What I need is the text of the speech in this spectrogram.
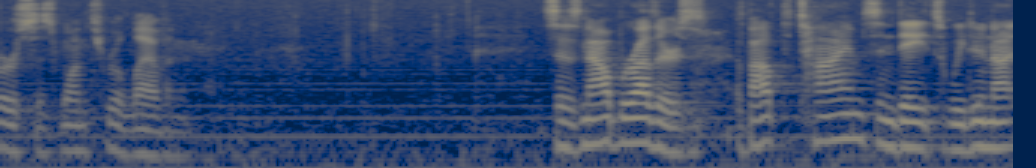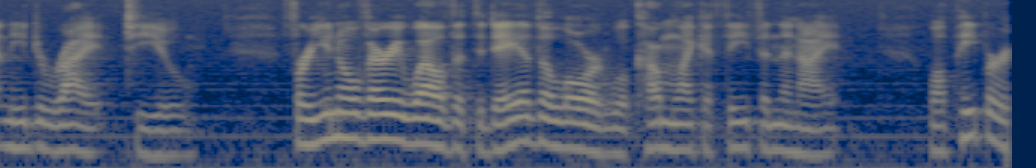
verses 1 through 11. It says, "Now brothers, about the times and dates we do not need to write to you, for you know very well that the day of the Lord will come like a thief in the night. While people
